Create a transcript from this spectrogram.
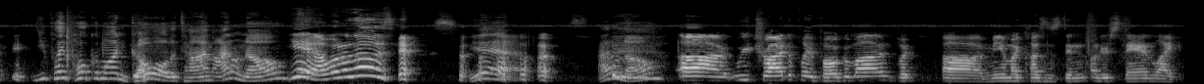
you play Pokemon Go all the time. I don't know. yeah, I'm one of those assholes. Yeah. I don't know. Uh, we tried to play Pokemon, but uh, me and my cousins didn't understand like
